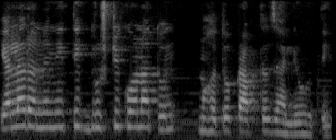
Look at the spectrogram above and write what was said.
याला रणनीतिक दृष्टिकोनातून महत्त्व प्राप्त झाले होते.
